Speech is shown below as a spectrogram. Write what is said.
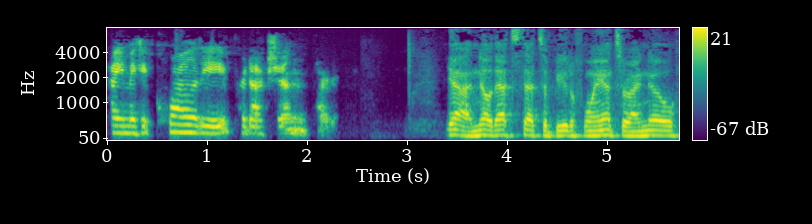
how you make a quality production part. Yeah, no, that's that's a beautiful answer. I know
